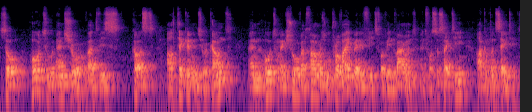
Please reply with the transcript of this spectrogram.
So how to ensure that these costs are taken into account and how to make sure that farmers who provide benefits for the environment and for society are compensated?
